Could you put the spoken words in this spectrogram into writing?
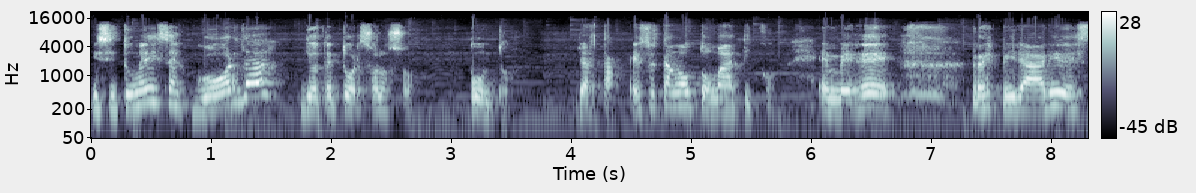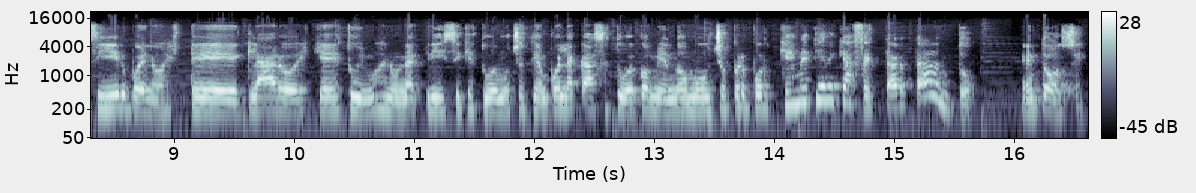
Y si tú me dices gorda, yo te tuerzo los ojos. Punto. ya está. Eso es tan automático. En vez de respirar y decir, bueno, este, claro, es que estuvimos en una crisis, que estuve mucho tiempo en la casa, estuve comiendo mucho, pero ¿por qué me tiene que afectar tanto? Entonces,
